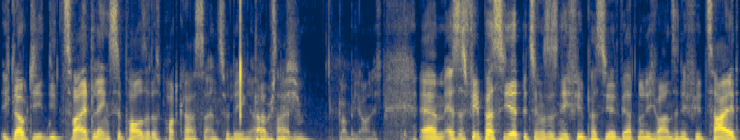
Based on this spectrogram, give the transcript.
Ich glaube, die, die zweitlängste Pause des Podcasts einzulegen aller Glaub ich nicht. Glaube ich auch nicht. Ähm, es ist viel passiert, beziehungsweise es ist nicht viel passiert. Wir hatten noch nicht wahnsinnig viel Zeit.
